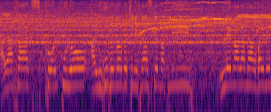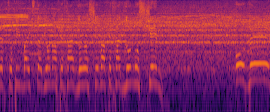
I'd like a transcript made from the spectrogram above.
הלחץ כל כולו על עובד שנכנס כמחליף למעלה מ-40 אלף צופים באצטדיון, אף אחד לא יושב, אף אחד לא נושם עובד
